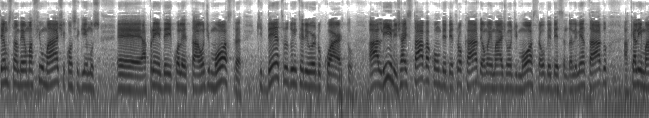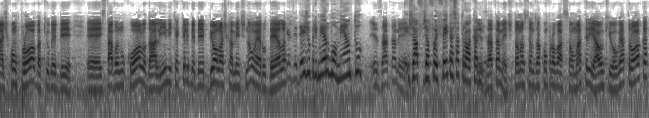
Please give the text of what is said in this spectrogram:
Temos também uma filmagem que conseguimos é, apreender e coletar, onde mostra que dentro do interior do quarto a Aline já estava com o bebê trocado, é uma imagem onde mostra o bebê sendo alimentado. Aquela imagem comprova que o bebê é, estava no colo da Aline, que aquele bebê biologicamente não era o dela. Quer dizer, desde o primeiro momento. Exatamente. Já, já foi feita essa troca, amiga. Exatamente. Então nós temos a comprovação material em que houve a troca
